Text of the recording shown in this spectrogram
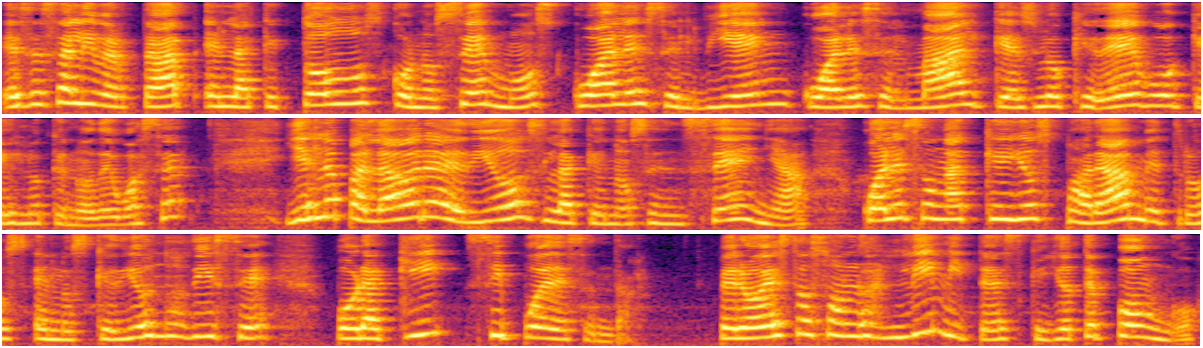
Es esa libertad en la que todos conocemos cuál es el bien, cuál es el mal, qué es lo que debo, qué es lo que no debo hacer. Y es la palabra de Dios la que nos enseña cuáles son aquellos parámetros en los que Dios nos dice, por aquí sí puedes andar pero estos son los límites que yo te pongo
